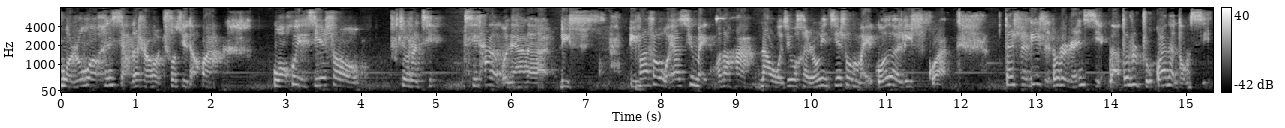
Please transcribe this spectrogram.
我如果很小的时候出去的话，我会接受就是其其他的国家的历史。比方说我要去美国的话，那我就很容易接受美国的历史观。但是历史都是人写的，都是主观的东西。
